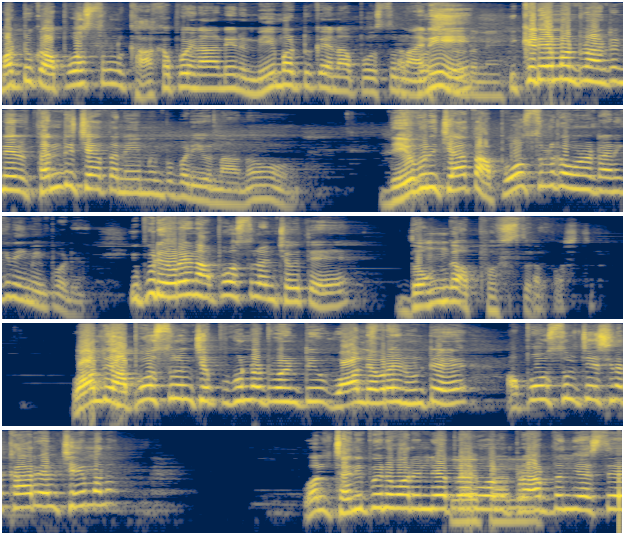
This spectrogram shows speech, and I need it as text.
మట్టుకు అపోస్తులను కాకపోయినా నేను మీ మట్టుకైనా అపోస్తులను అని ఇక్కడ ఏమంటున్నా అంటే నేను తండ్రి చేత నియమింపబడి ఉన్నాను. దేవుని చేత అపోస్తులుగా ఉండటానికి నియమింపబడి ఇప్పుడు ఎవరైనా అపోస్తులు అని చెబితే దొంగ అపోస్తులు. అపోస్తులు. వాళ్ళు అపోస్తులు అని చెప్పుకున్నటువంటి వాళ్ళు ఎవరైనా ఉంటే అపోస్తులు చేసిన కార్యాలు చేయమను. వాళ్ళు చనిపోయిన వారిని లేపారు వాళ్ళు ప్రార్థన చేస్తే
